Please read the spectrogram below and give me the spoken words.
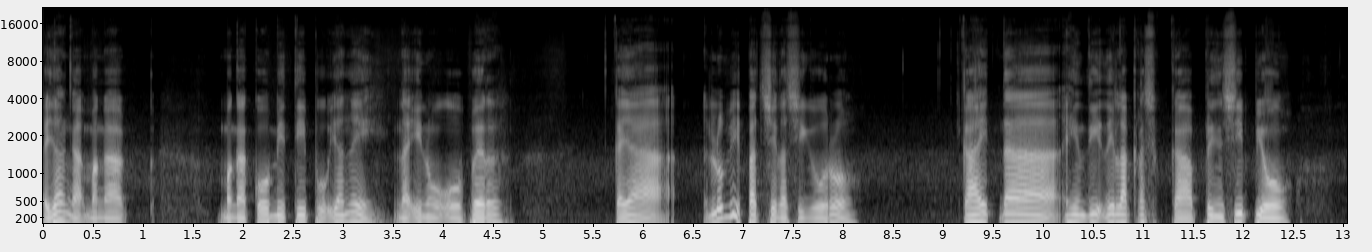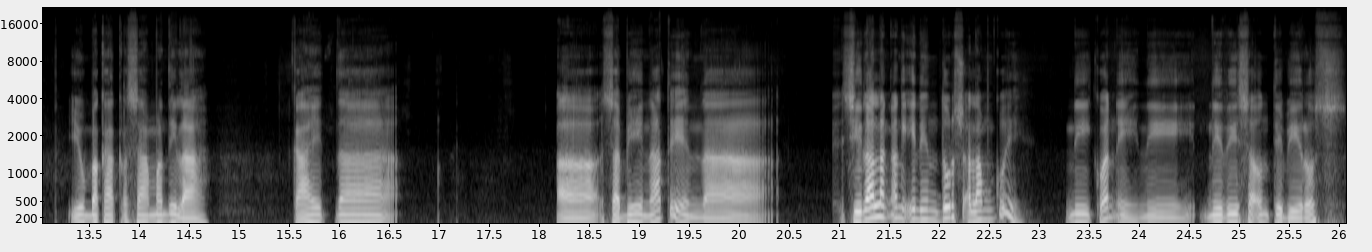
Ayan nga, mga mga committee po yan eh, na ino-offer. Kaya lumipat sila siguro. Kahit na hindi nila ka-prinsipyo yung makakasama nila, kahit na uh, sabihin natin na sila lang ang in-endorse, alam ko eh, ni Kwan eh, ni, ni Risa Ontiveros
